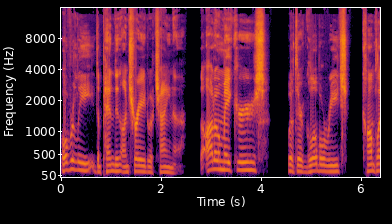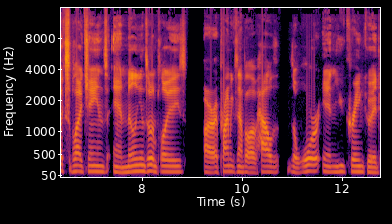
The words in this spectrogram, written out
overly dependent on trade with China. The automakers, with their global reach, complex supply chains and millions of employees are a prime example of how the war in Ukraine could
